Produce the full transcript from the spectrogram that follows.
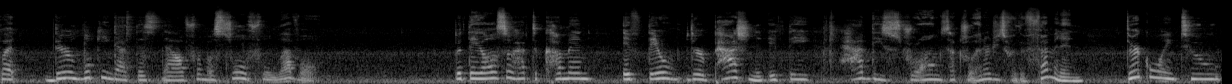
but they're looking at this now from a soulful level. But they also have to come in if they're they're passionate, if they have these strong sexual energies for the feminine, they're going to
